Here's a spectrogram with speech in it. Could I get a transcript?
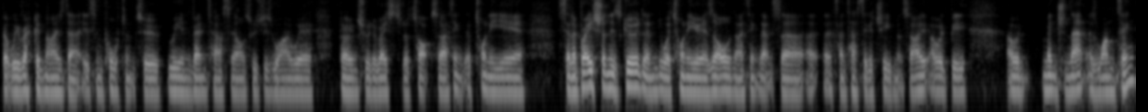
but we recognise that it's important to reinvent ourselves, which is why we're going through the race to the top. So I think the 20 year celebration is good, and we're 20 years old, and I think that's a, a fantastic achievement. So I, I, would be, I would mention that as one thing.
